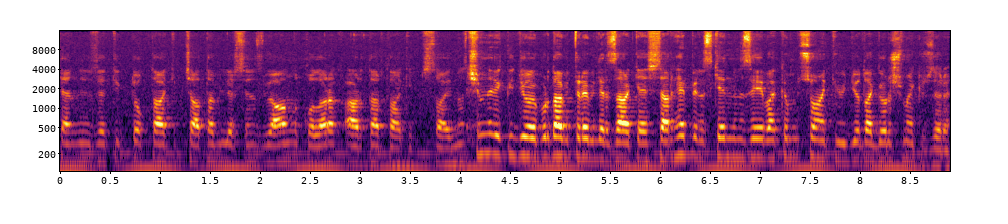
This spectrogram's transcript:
kendinize TikTok takipçi atabilirsiniz ve anlık olarak artar takipçi sayınız. Şimdilik videoyu burada bitirebiliriz arkadaşlar. Hepiniz kendinize iyi bakın. Bir sonraki videoda görüşmek üzere.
